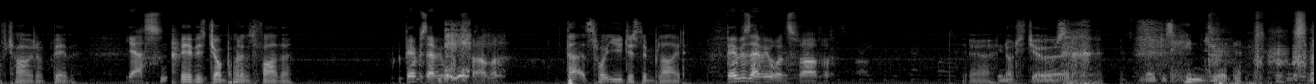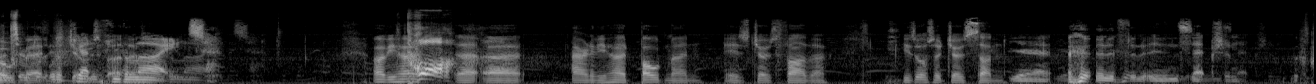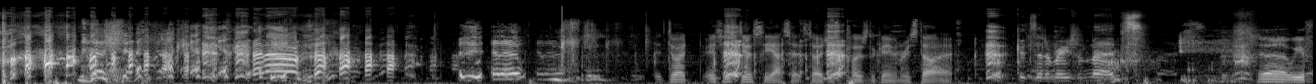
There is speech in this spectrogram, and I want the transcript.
half child of Bib. Yes. Bib is John Pollen's father. Bib is everyone's father. That's what you just implied. Bib is everyone's father. Yeah, not Joe's. They just hinted. Old Joe man is Joe's through the father. lines. Oh, have you heard? Uh, uh, Aaron, have you heard? Boldman is Joe's father. He's also Joe's son. Yeah, and it's an inception. Hello. Do I? It says DLC assets. Do I just close the game and restart it? Consideration meds. Uh, we have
